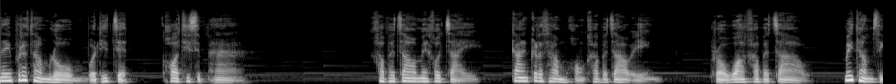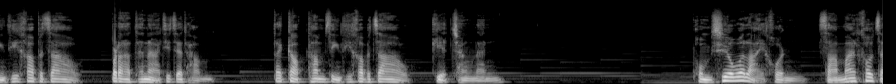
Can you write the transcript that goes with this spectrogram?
ในพระธรรมโรมบทที่ 7 ข้อที่ 15 ข้าพเจ้าไม่เข้าใจการกระทำของข้าพเจ้าเอง เพราะว่าข้าพเจ้าไม่ทำสิ่งที่ข้าพเจ้า ปรารถนาที่จะทำแต่กลับทำสิ่งที่ข้าพเจ้าเกลียดชังนั้น ผมเชื่อว่าหลายคนสามารถเข้าใจ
